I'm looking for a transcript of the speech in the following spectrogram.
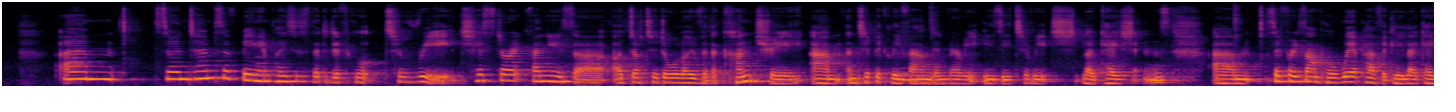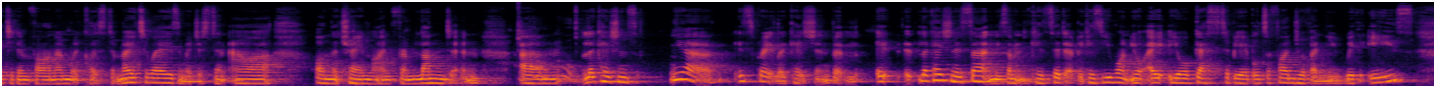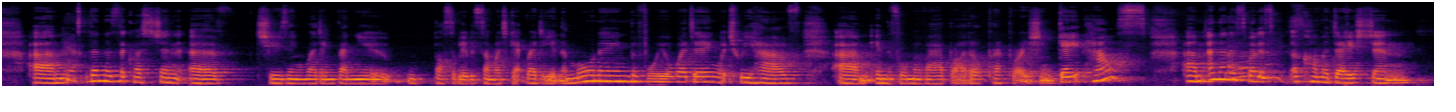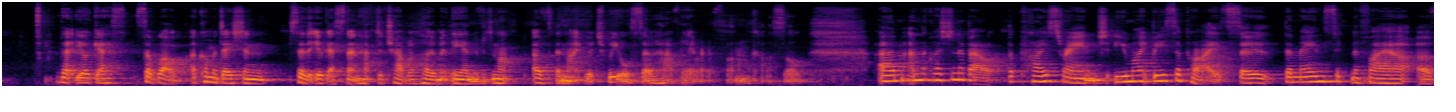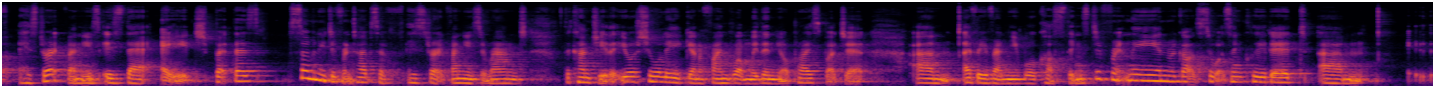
Um, So, in terms of being in places that are difficult to reach, historic venues are, are dotted all over the country um, and typically found in very easy to reach locations. Um, so, for example, we're perfectly located in Farnham, we're close to motorways, and we're just an hour on the train line from London. Um, oh. Locations yeah, it's great location, but it, it, location is certainly something to consider because you want your your guests to be able to find your venue with ease. Um, yeah. Then there's the question of choosing wedding venue, possibly with somewhere to get ready in the morning before your wedding, which we have um, in the form of our bridal preparation gatehouse, um, and then as oh, well nice. as accommodation that your guests, so well, accommodation so that your guests don't have to travel home at the end of the night, of the night which we also have here at Farnham Castle. Um, and the question about the price range, you might be surprised. So the main signifier of historic venues is their age, but there's so many different types of historic venues around the country that you're surely going to find one within your price budget. Um, every venue will cost things differently in regards to what's included. Um,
